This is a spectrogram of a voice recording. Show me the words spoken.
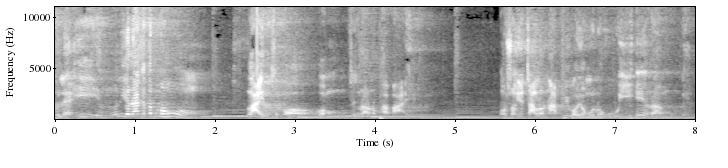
goleki, ya ora ketemu. Lahir saka wong sing ora ono bapake. Mosok ya calon nabi kaya ngono kuwi ora mungkin.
